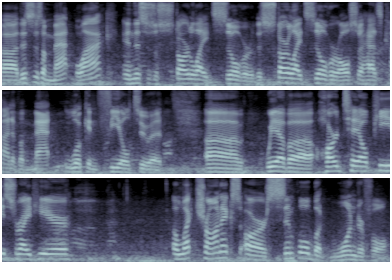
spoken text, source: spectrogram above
Uh, this is a matte black, and this is a starlight silver. The starlight silver also has kind of a matte look and feel to it. Uh, we have a hardtail piece right here. Electronics are simple but wonderful.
